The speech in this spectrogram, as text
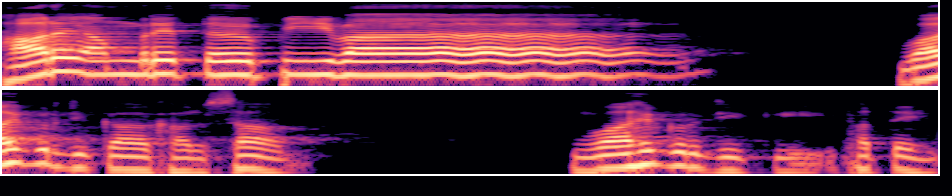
ਹਰ ਅੰਮ੍ਰਿਤ ਪੀਵੈ। ਵਾਹਿਗੁਰੂ ਜੀ ਕਾ ਖਾਲਸਾ, ਵਾਹਿਗੁਰੂ ਜੀ ਕੀ ਫਤਿਹ।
